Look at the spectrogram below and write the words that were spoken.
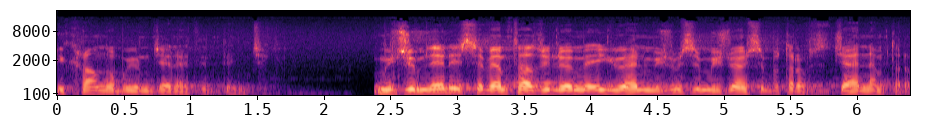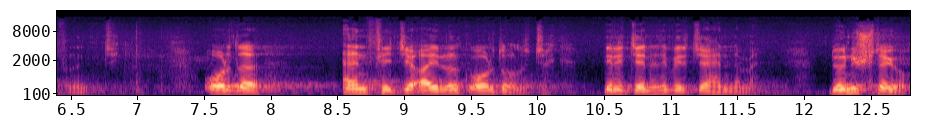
ikramla buyurun cennete denilecek. Mücrimleri ise memtazül yevme eyyuhel mücrim mücrimsi bu tarafı cehennem tarafına denilecek. Orada en feci ayrılık orada olacak. Biri cennete, biri cehenneme. Dönüş de yok.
